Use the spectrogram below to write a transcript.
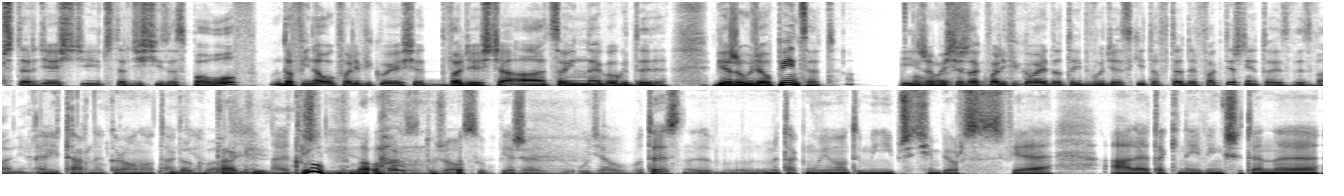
40, 40 zespołów, do finału kwalifikuje się 20, a co innego, gdy bierze udział 500. I No żeby właśnie. się zakwalifikować do tej 20, to wtedy faktycznie to jest wyzwanie. Elitarne grono takie. Dokładnie. Taki Ale klub, też no. bardzo dużo osób bierze udział, bo to jest, y, my tak mówimy o tym mini przedsiębiorstwie, ale taki największy ten y,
